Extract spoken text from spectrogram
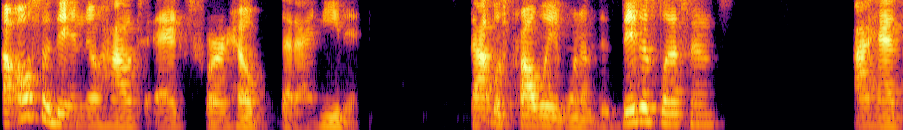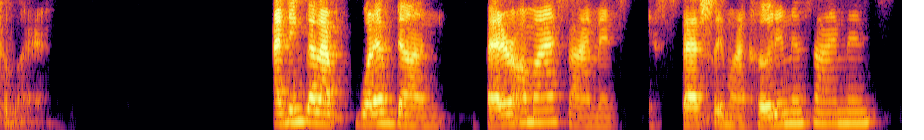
I also didn't know how to ask for help that I needed. That was probably one of the biggest lessons I had to learn. I think that I would have done better on my assignments, especially my coding assignments,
